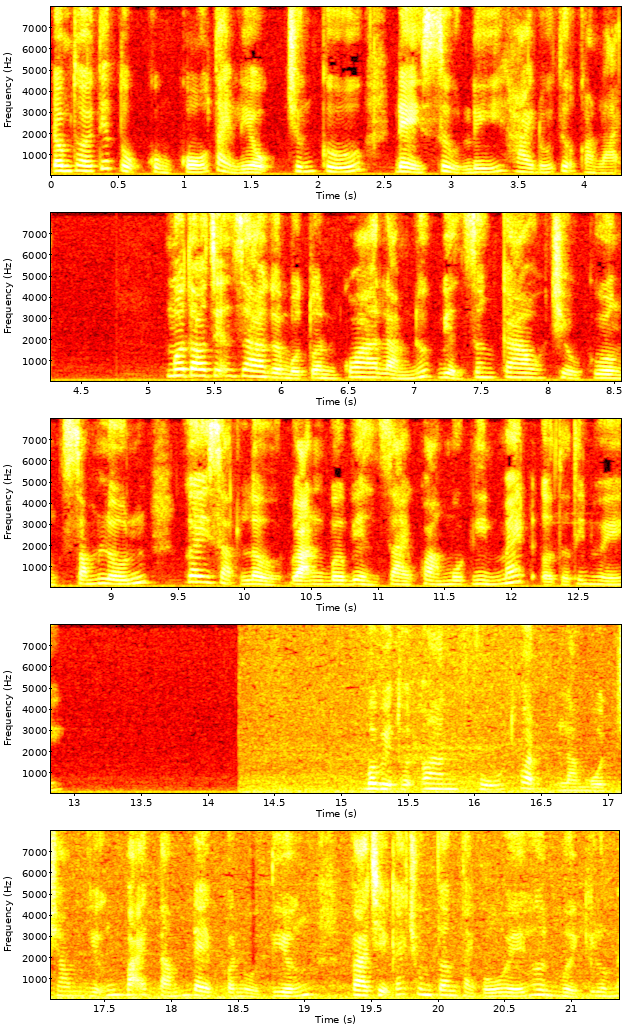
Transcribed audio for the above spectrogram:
đồng thời tiếp tục củng cố tài liệu, chứng cứ để xử lý hai đối tượng còn lại. Mưa to diễn ra gần một tuần qua làm nước biển dâng cao, chiều cường, sóng lớn, gây sạt lở đoạn bờ biển dài khoảng 1.000 mét ở Thừa Thiên Huế. Bờ biển Thuận Oan, Phú Thuận là một trong những bãi tắm đẹp và nổi tiếng và chỉ cách trung tâm thành phố Huế hơn 10 km.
